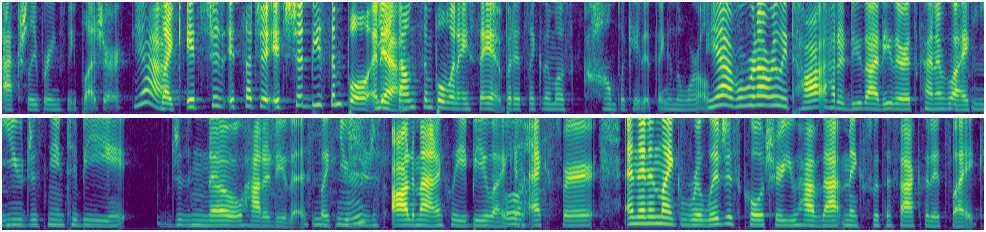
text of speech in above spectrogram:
actually brings me pleasure. Yeah. Like it's just it's such a it should be simple and Yeah. it sounds simple when I say it but it's like the most complicated thing in the world. yeah, but we're not really taught how to do that either. It's kind of like Mm-mm. you just need to be just know how to do this. Like you Mhm. should just automatically be like Ugh. an expert. And then in like religious culture, you have that mixed with the fact that it's like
